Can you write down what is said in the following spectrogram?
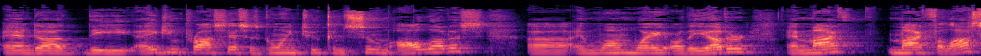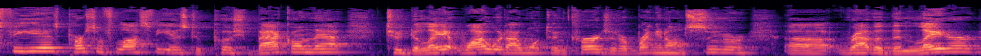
and uh, the aging process is going to consume all of us uh, in one way or the other. And my my philosophy is, personal philosophy is to push back on that, to delay it. Why would I want to encourage it or bring it on sooner uh, rather than later?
